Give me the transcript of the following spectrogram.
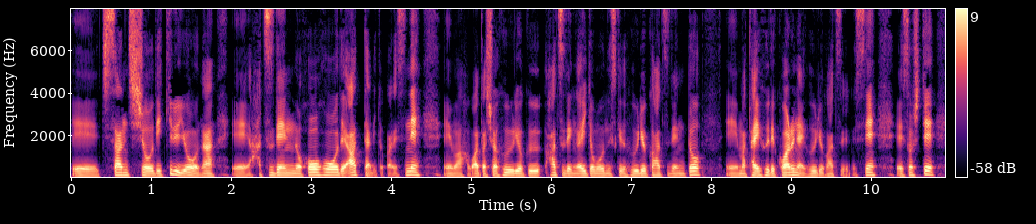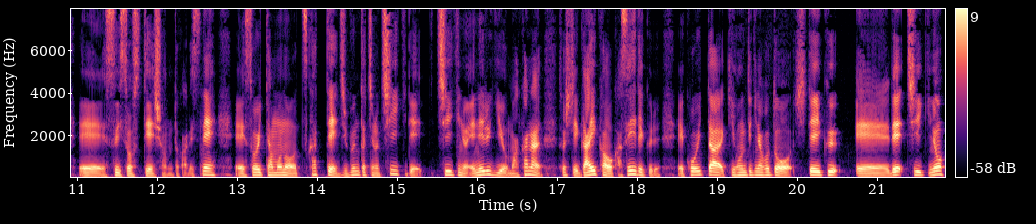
え、地産地消できるような、え、発電の方法であったりとかですね、え、まあ、私は風力発電がいいと思うんですけど、風力発電と、え、まあ、台風で壊れない風力発電ですね。え、そして、え、水素ステーションとかですね、え、そういったものを使って自分たちの地域で、地域のエネルギーを賄う、そして外貨を稼いでくる、え、こういった基本的なことをしていく、えー、で、地域の、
